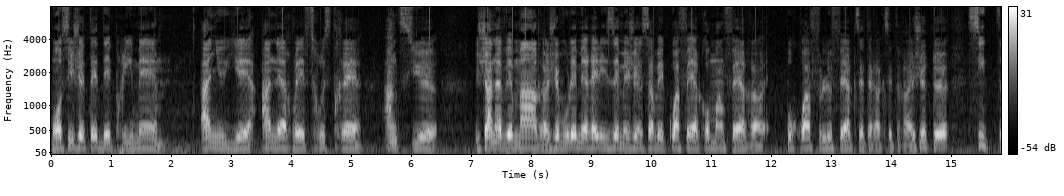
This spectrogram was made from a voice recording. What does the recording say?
moi aussi j'étais déprimé, ennuyé, énervé, frustré, anxieux, J'en avais marre, je voulais me réaliser, mais je ne savais quoi faire, comment faire, pourquoi le faire, etc., etc. Je te cite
